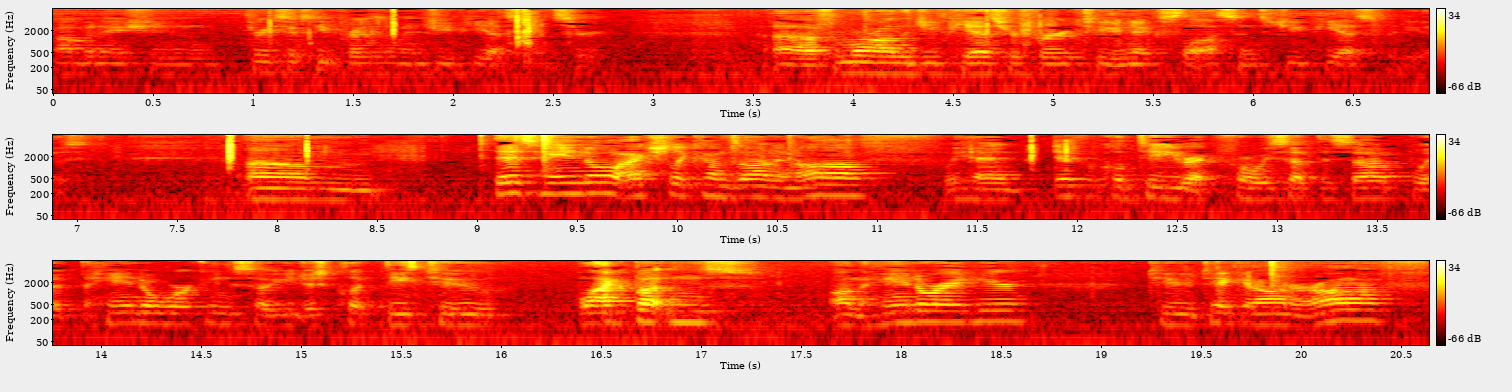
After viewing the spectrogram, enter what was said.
combination 360 prism and GPS sensor. Uh, for more on the GPS, refer to Nick Slauson's GPS videos. Um, this handle actually comes on and off. We had difficulty right before we set this up with the handle working, so you just click these two black buttons on the handle right here to take it on or off.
